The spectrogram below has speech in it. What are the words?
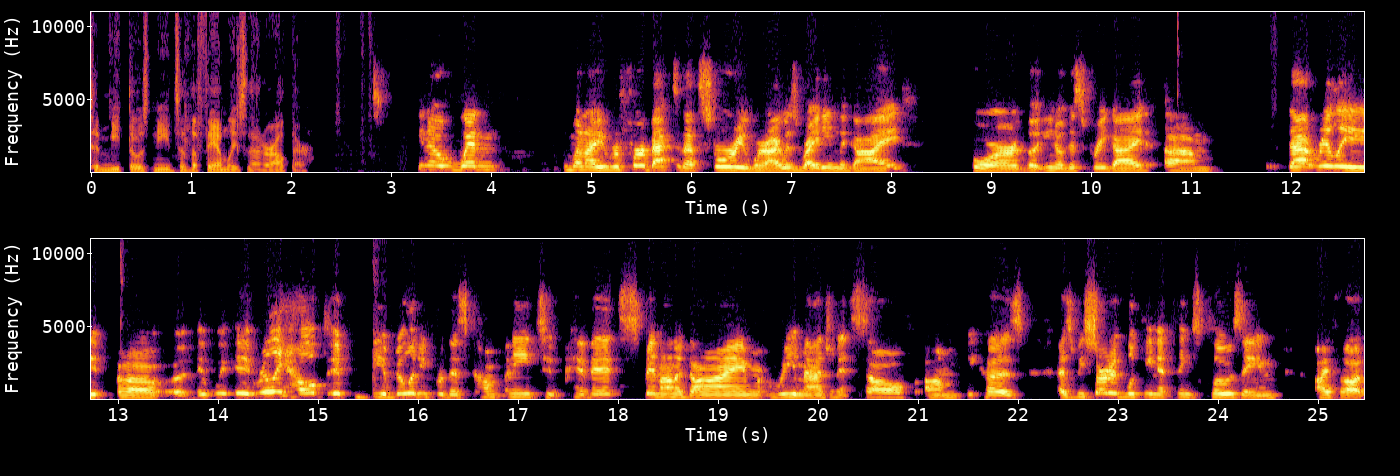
to meet those needs of the families that are out there? You know, when when I refer back to that story where I was writing the guide for the, you know, this free guide, um, that really, uh, it, it really helped it, the ability for this company to pivot, spin on a dime, reimagine itself. Um, because as we started looking at things closing, I thought,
